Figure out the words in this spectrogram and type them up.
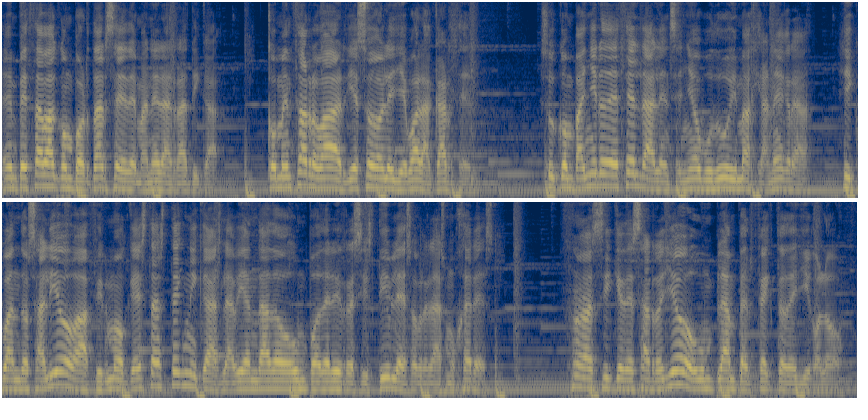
Empezaba a comportarse de manera errática. Comenzó a robar y eso le llevó a la cárcel. Su compañero de celda le enseñó vudú y magia negra, y cuando salió afirmó que estas técnicas le habían dado un poder irresistible sobre las mujeres. Así que desarrolló un plan perfecto de gigoló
